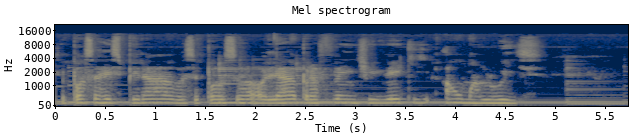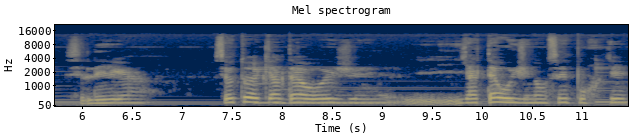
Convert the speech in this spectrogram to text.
você possa respirar, você possa olhar para frente e ver que há uma luz. Se liga. Se eu tô aqui até hoje e até hoje não sei porquê,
